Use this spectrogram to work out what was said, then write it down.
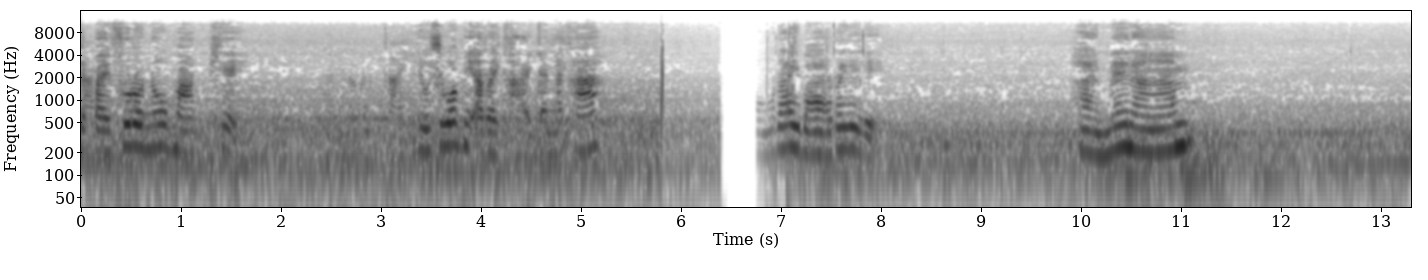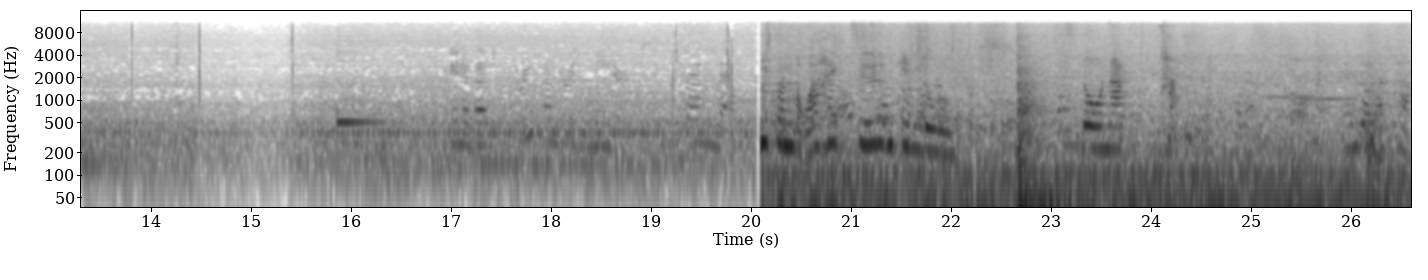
จะไปฟูโรโนมาร์เก็ตแล้วมันไกลดูซิว่ามีอะไรขายกันนะคะ ของไร่บาเร่ ผ่านแม่น้ำ In about 300 meters, turn left. มีคนบอกว่าให้ซื้อกินดู โดนัทผักนั่นโดนัทผัก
